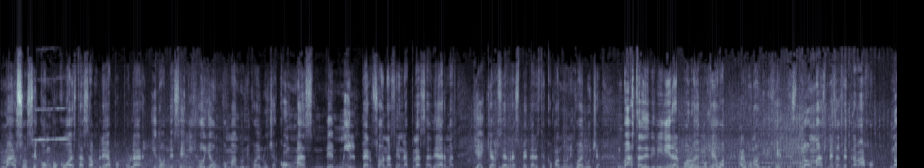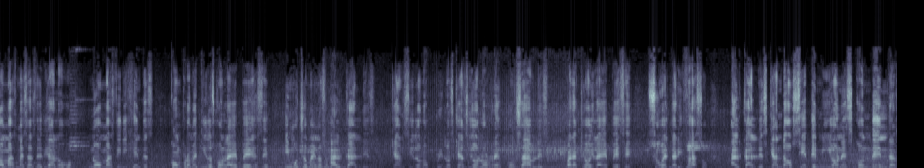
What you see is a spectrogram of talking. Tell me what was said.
marzo se convocó a esta Asamblea Popular y donde se eligió ya un comando único de lucha con más de mil personas en la Plaza de Armas y hay que hacer respetar este comando único de lucha. Basta de dividir al pueblo de Moquegua algunos dirigentes. No más mesas de trabajo, no más mesas de diálogo, no más dirigentes comprometidos con la EPS y mucho menos alcaldes que han sido los, los que han sido los responsables para que hoy la EPS suba el tarifazo. Alcaldes que han dado 7 millones con dendas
